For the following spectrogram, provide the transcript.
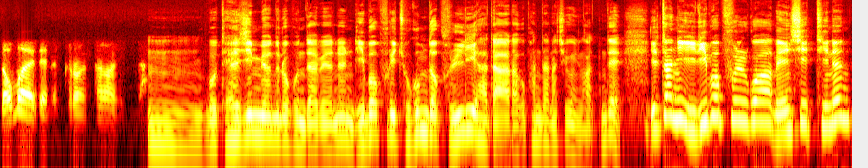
넘어야 되는 그런 상황입니다. 음, 뭐 대진면으로 본다면은 리버풀이 조금 더 불리하다라고 판단하시고 있는 것 같은데 일단 이 리버풀과 맨시티는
